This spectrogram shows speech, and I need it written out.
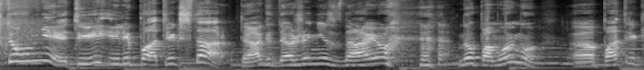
Кто умнее, ты или Патрик Стар? Так даже не знаю. Ну, по-моему, э, Патрик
